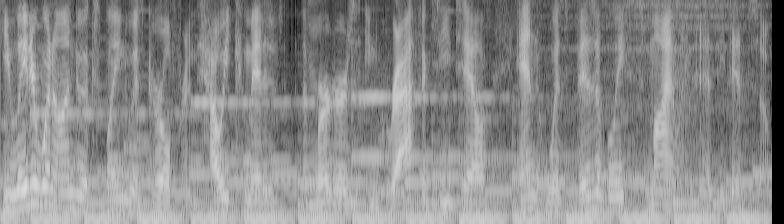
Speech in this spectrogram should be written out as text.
He later went on to explain to his girlfriend how he committed the murders in graphic detail and was visibly smiling as he did so.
